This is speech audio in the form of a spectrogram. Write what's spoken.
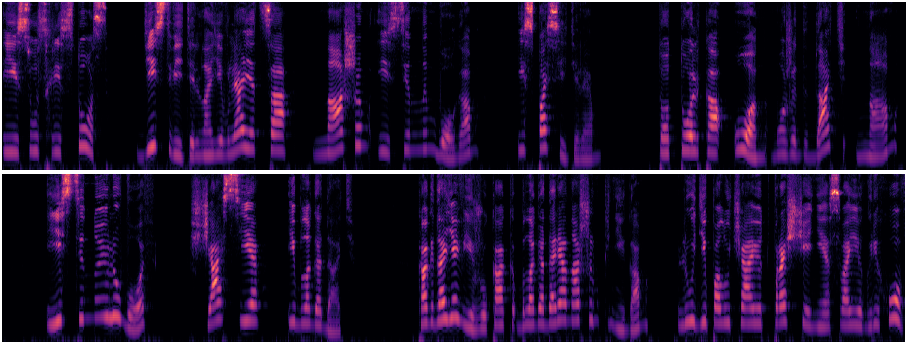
Иисус Христос действительно является нашим истинным Богом – и Спасителем, то только Он может дать нам истинную любовь, счастье и благодать. Когда я вижу, как благодаря нашим книгам люди получают прощение своих грехов,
